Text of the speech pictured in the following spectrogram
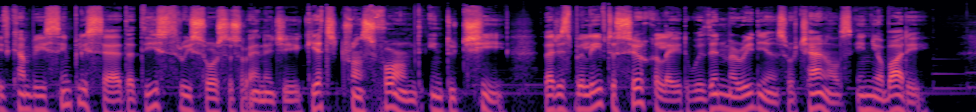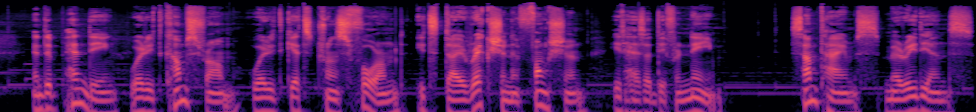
It can be simply said that these three sources of energy get transformed into chi that is believed to circulate within meridians or channels in your body. And depending where it comes from, where it gets transformed, its direction and function, it has a different name. Sometimes meridians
